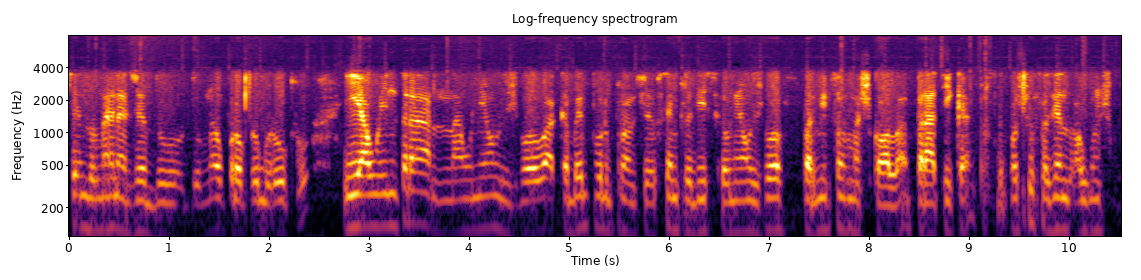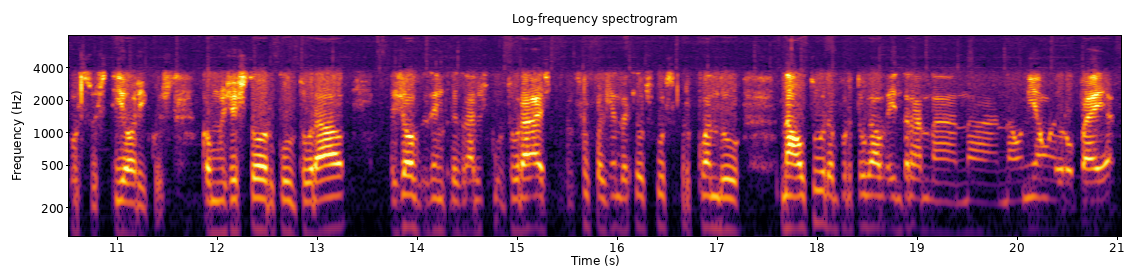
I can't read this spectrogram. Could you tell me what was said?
sendo manager do, do meu próprio grupo, e ao entrar na União Lisboa, acabei por, pronto, eu sempre disse que a União Lisboa para mim foi uma escola prática, porque depois fui fazendo alguns cursos teóricos como gestor cultural, jovens empresários culturais, fui fazendo aqueles cursos porque quando, na altura, Portugal entrar na, na, na União Europeia,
